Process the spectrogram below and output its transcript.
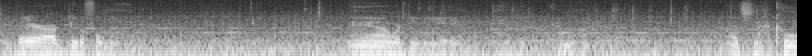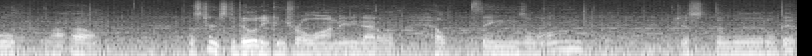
to there our beautiful moon. Yeah, we're deviating. Damn it. Come on. That's not cool. Oh. Let's turn stability control on. Maybe that'll help things along just a little bit.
